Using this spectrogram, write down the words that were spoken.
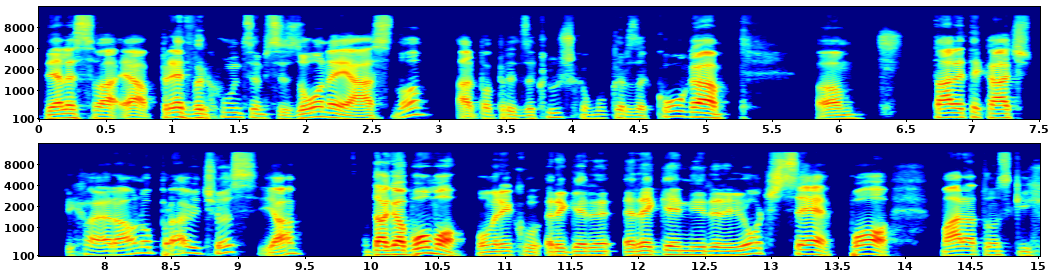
zdaj le smo ja, pred vrhuncem sezone, jasno, ali pa pred zaključkom, kar za koga. Um, Ta le tekač prihaja ravno pravi čas, ja, da ga bomo, bom rekel, regenerirajoč se po maratonskih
